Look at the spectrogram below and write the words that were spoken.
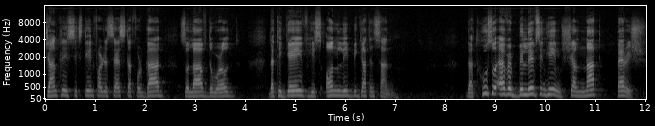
John 3:16 further says that for God so loved the world that he gave his only begotten son that whosoever believes in him shall not perish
